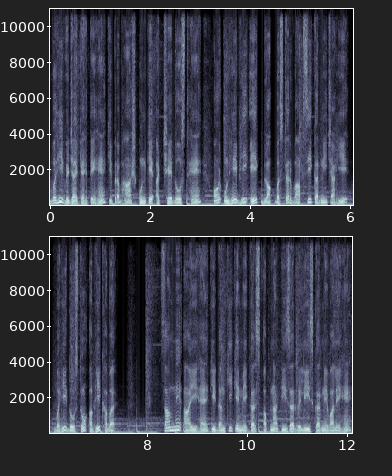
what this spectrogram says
वही विजय कहते हैं कि प्रभाष उनके अच्छे दोस्त हैं और उन्हें भी एक ब्लॉकबस्टर वापसी करनी चाहिए। वही दोस्तों, अभी खबर। सामने आई है कि डंकी के मेकर्स अपना टीजर रिलीज़ करने वाले हैं।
